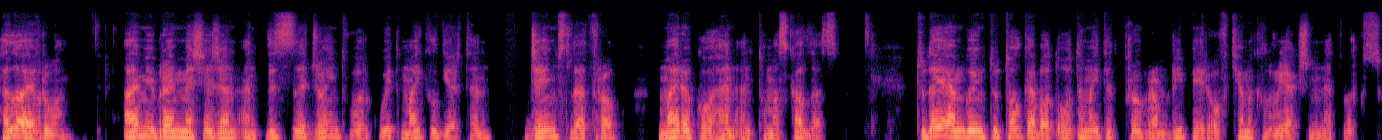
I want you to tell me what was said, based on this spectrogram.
Hello, everyone. I'm Ibrahim Mesecan, and this is a joint work with Michael Gerten, James Lathrop, Myra Cohen, and Thomas Caldas. Today, I'm going to talk about automated program repair of chemical reaction networks.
